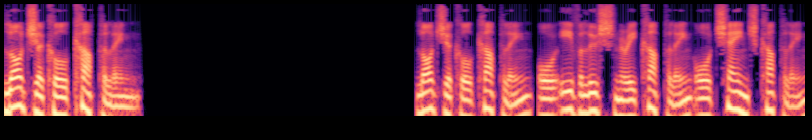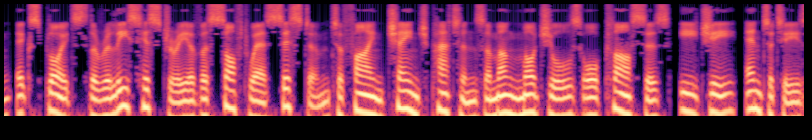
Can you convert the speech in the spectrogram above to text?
Logical coupling Logical coupling or evolutionary coupling or change coupling exploits the release history of a software system to find change patterns among modules or classes, e.g., entities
